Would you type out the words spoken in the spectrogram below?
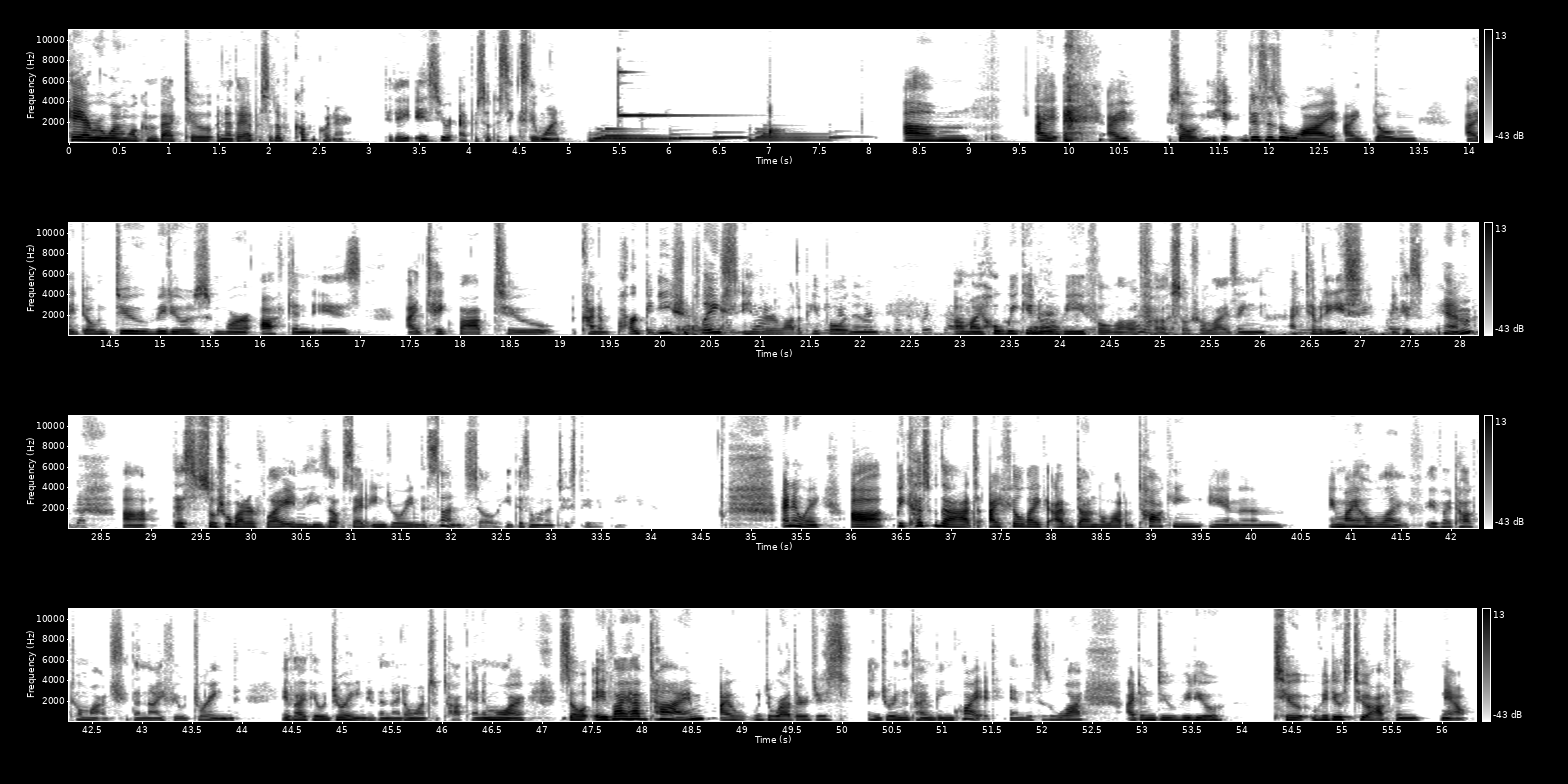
Hey everyone, welcome back to another episode of Coffee Corner. Today is your episode 61. Um I I so he, this is why I don't I don't do videos more often is I take Bob to kind of park ish place and there are a lot of people and then uh, my whole weekend will be full of uh, socializing activities because him uh, this social butterfly and he's outside enjoying the sun. So he doesn't want to stay with me here. Anyway uh, because of that i feel like i've done a lot of talking and um, in my whole life if i talk too much then i feel drained. If i feel drained then i don't want to talk anymore. So if i have time i would rather just enjoy the time being quiet. And this is why i don't do video too videos too often now.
